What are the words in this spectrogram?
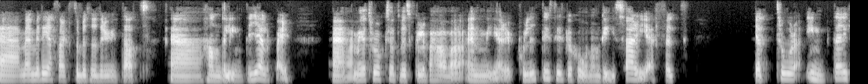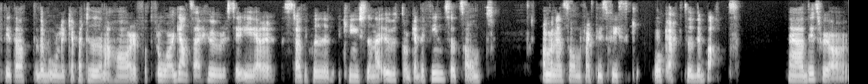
Eh, men med det sagt så betyder det ju inte att eh, handel inte hjälper. Men jag tror också att vi skulle behöva en mer politisk diskussion om det i Sverige. För jag tror inte riktigt att de olika partierna har fått frågan så här, hur ser er strategi kring Kina ut och att det finns ett sånt, ja, men en sån faktiskt frisk och aktiv debatt. Eh, det tror jag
